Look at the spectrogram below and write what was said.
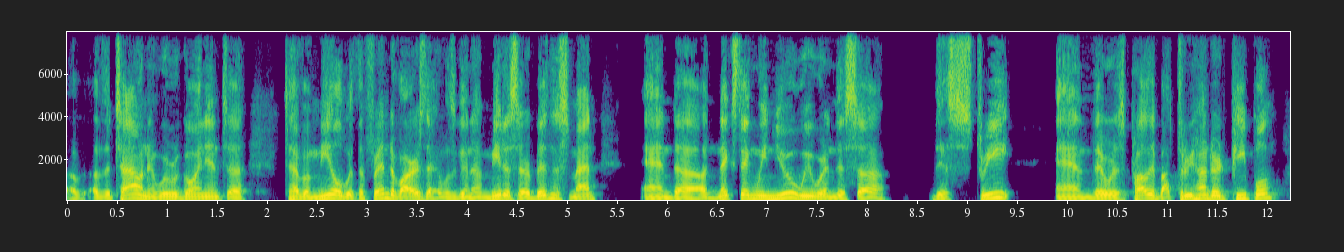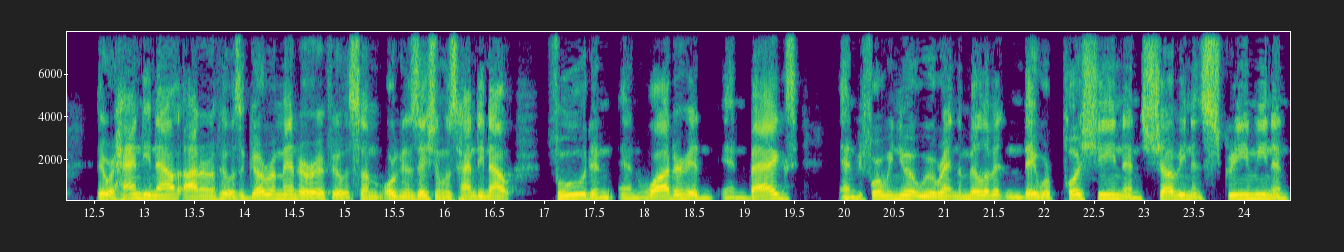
of, of the town, and we were going in to to have a meal with a friend of ours that was going to meet us there, a businessman. And uh, next thing we knew, we were in this uh, this street, and there was probably about three hundred people. They were handing out. I don't know if it was a government or if it was some organization was handing out food and, and water in, in bags and before we knew it, we were right in the middle of it, and they were pushing and shoving and screaming and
